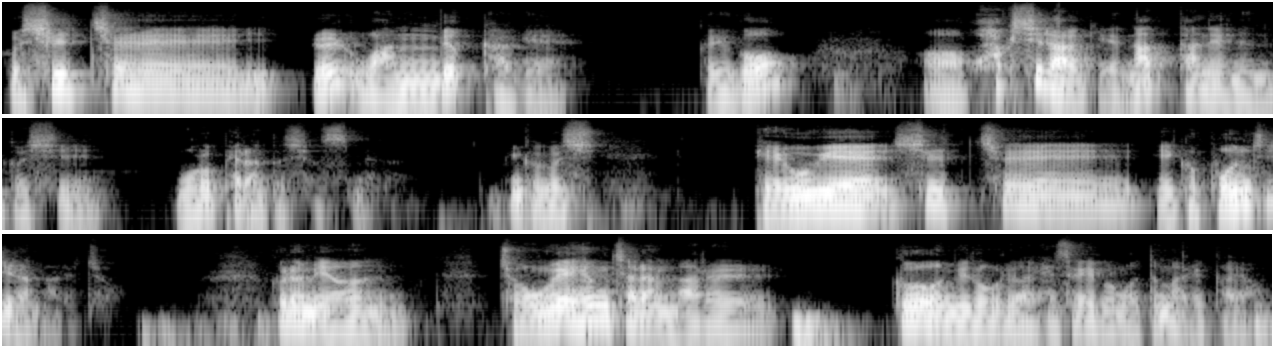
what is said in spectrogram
그 실체를 완벽하게 그리고 어, 확실하게 나타내는 것이 모로페란 뜻이었습니다. 그러니까 그것이 배우의 실체의 그 본질이란 말이죠. 그러면 종의 형체란 말을 그 의미로 우리가 해석해 보면 어떤 말일까요?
